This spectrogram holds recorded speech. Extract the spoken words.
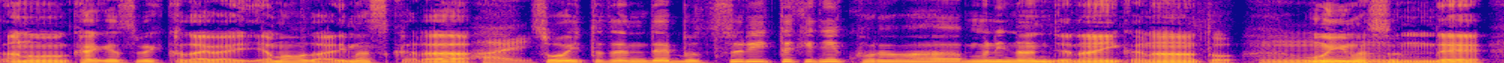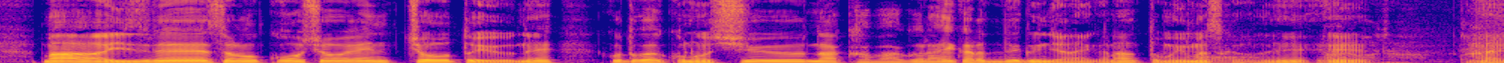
あ、あの、解決すべき課題は山ほどありますから、はい、そういった点で物理的にこれは無理なんじゃないかなと思いますんで、まあ、いずれその交渉延長というね、ことがこの週半ばぐらいから出てくるんじゃないかなと思いますけどね。なるほど。はい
